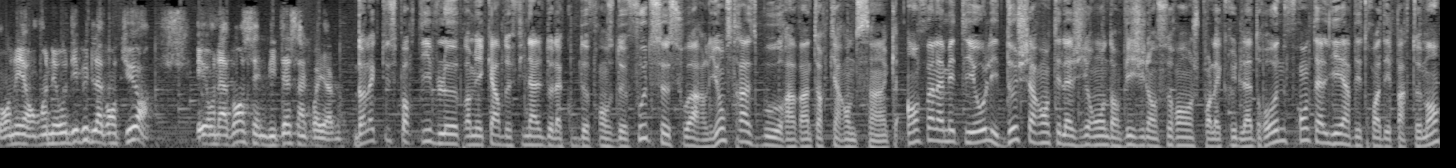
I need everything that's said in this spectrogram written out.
on est, on est au début de l'aventure et on avance à une vitesse incroyable. Dans l'actu sportive, le premier quart de finale de la Coupe de France de foot ce soir, Lyon-Strasbourg à 20h45. Enfin la météo, les deux Charentes et la Gironde en vigilance orange pour la crue de la Drône, frontalière des trois départements.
